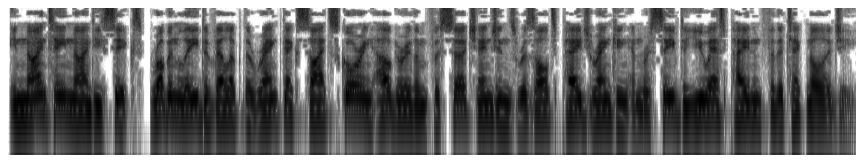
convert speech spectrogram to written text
In 1996, Robin Li developed the RankDex site scoring algorithm for search engines results page ranking and received a U.S. patent for the technology.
